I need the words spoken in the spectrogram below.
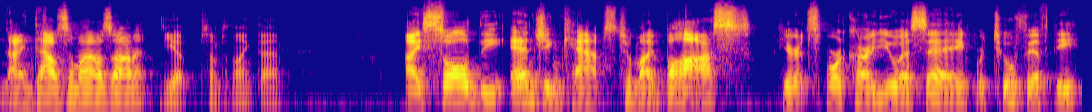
9,000 miles on it. Yep, something like that. I sold the engine caps to my boss here at Sport Car USA for 250.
